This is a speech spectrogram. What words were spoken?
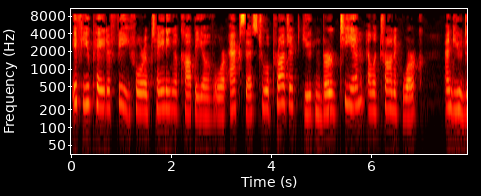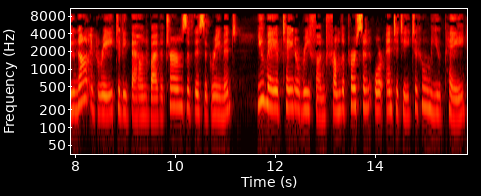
If you paid a fee for obtaining a copy of or access to a Project Gutenberg TM electronic work, and you do not agree to be bound by the terms of this agreement, you may obtain a refund from the person or entity to whom you paid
